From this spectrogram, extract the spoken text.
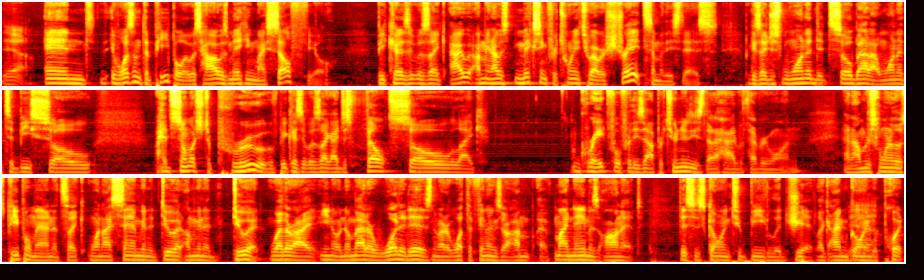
Yeah. And it wasn't the people, it was how I was making myself feel. Because it was like I I mean, I was mixing for 22 hours straight some of these days because I just wanted it so bad. I wanted to be so I had so much to prove because it was like I just felt so like grateful for these opportunities that I had with everyone. And I'm just one of those people, man. It's like when I say I'm going to do it, I'm going to do it. Whether I, you know, no matter what it is, no matter what the feelings are, I'm, if my name is on it, this is going to be legit. Like I'm going Yeah. to put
